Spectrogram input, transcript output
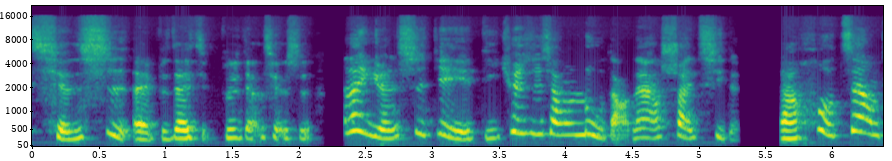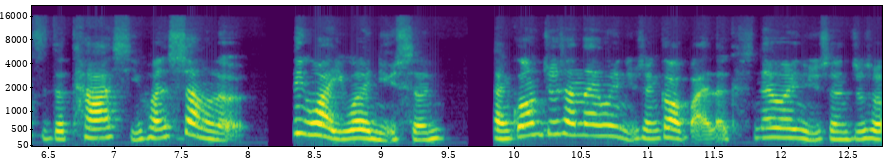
前世，哎，不是在不是讲前世，他在原世界也的确是像鹿岛那样帅气的。然后这样子的他喜欢上了另外一位女生，闪光就向那位女生告白了。可是那位女生就说：“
